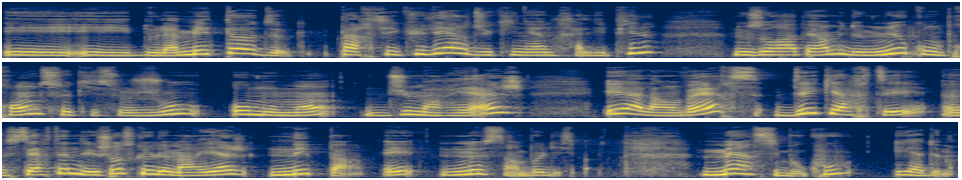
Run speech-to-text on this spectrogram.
et, et, de la méthode particulière du Kinyan Khalipin nous aura permis de mieux comprendre ce qui se joue au moment du mariage et à l'inverse d'écarter euh, certaines des choses que le mariage n'est pas et ne symbolise pas. Merci beaucoup et à demain.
